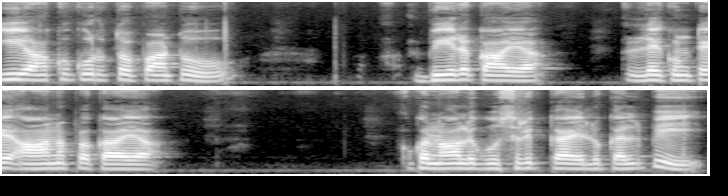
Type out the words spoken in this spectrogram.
ఈ ఆకుకూరతో పాటు బీరకాయ లేకుంటే ఆనపకాయ ఒక నాలుగు ఉసిరికాయలు కలిపి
